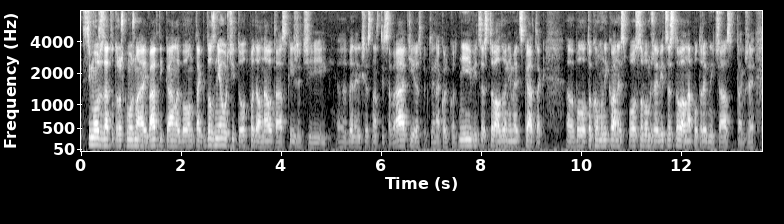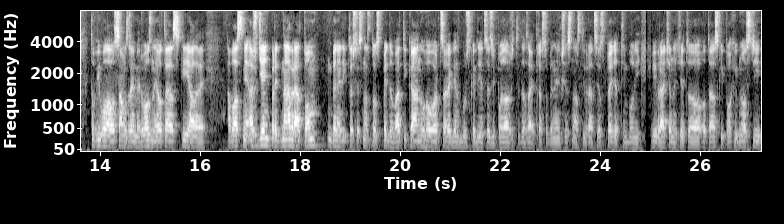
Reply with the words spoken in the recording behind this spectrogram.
si môže za to trošku možno aj Vatikán, lebo on tak dosť neurčito odpovedal na otázky, že či e, Benedikt XVI sa vráti, respektíve na koľko dní vycestoval do Nemecka, tak bolo to komunikované spôsobom, že vycestoval na potrebný čas, takže to vyvolalo samozrejme rôzne otázky, ale a vlastne až deň pred návratom Benedikta XVI späť do Vatikánu hovorca Regensburskej diecezy povedal, že teda zajtra sa Benedikt XVI vracia späť a tým boli vyvrátené tieto otázky, pochybnosti.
